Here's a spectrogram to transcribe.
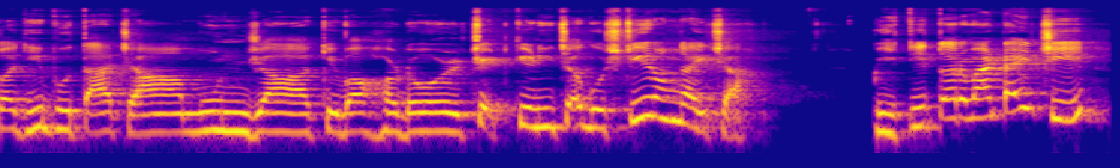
कधी भूताच्या मुंजा किंवा हडोळ चेटकिणीच्या गोष्टी रंगायच्या. भीती तर वाटायची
